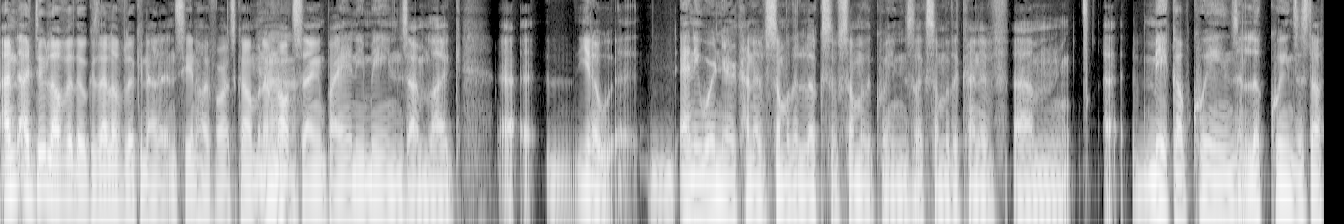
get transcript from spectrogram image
And I do love it though, because I love looking at it and seeing how far it's come. And yeah. I'm not saying by any means I'm like, uh, you know, anywhere near kind of some of the looks of some of the queens, like some of the kind of um, uh, makeup queens and look queens and stuff.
